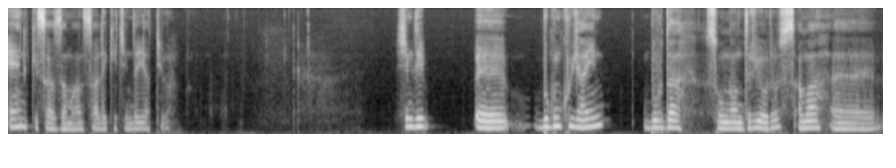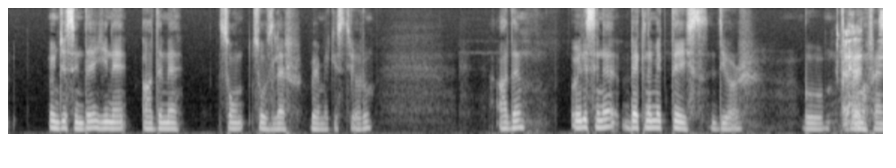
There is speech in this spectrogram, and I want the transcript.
en kısa zaman salik içinde yatıyor. Şimdi e, bugünkü yayın burada sonlandırıyoruz ama e, öncesinde yine Adem'e son sözler vermek istiyorum. Adem öylesine beklemekteyiz diyor bu Evet. hanımefendi.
